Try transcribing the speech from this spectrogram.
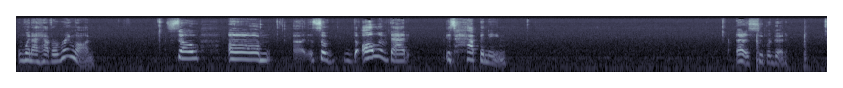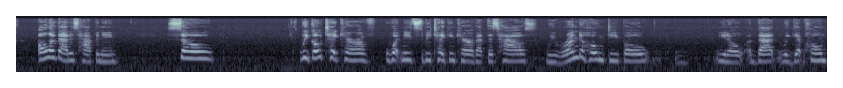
when I have a ring on. So, um, uh, so all of that is happening. That is super good. All of that is happening. So we go take care of what needs to be taken care of at this house. We run to Home Depot, you know, that we get home.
